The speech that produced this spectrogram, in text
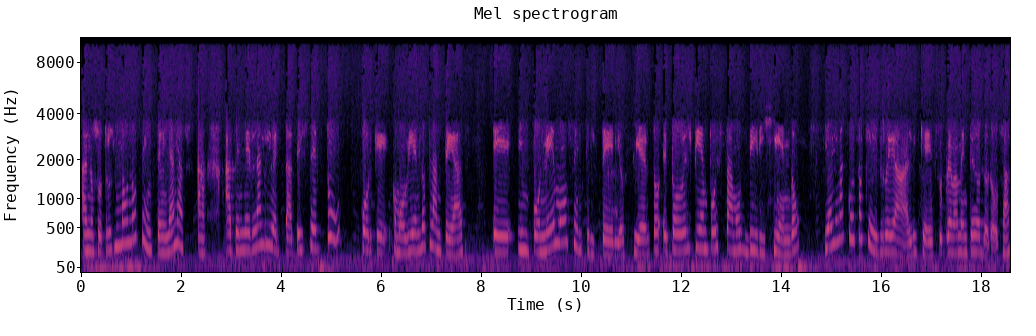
A nosotros no nos enseñan a, a, a tener la libertad de ser tú, porque como bien lo planteas, eh, imponemos el criterio, ¿cierto? Eh, todo el tiempo estamos dirigiendo. Y hay una cosa que es real y que es supremamente dolorosa,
